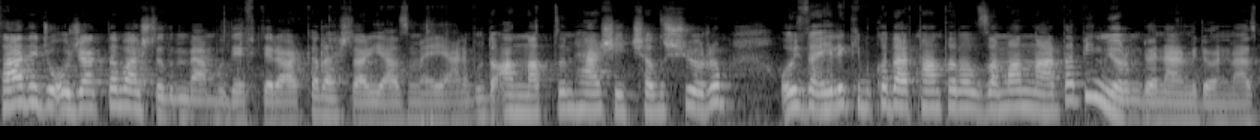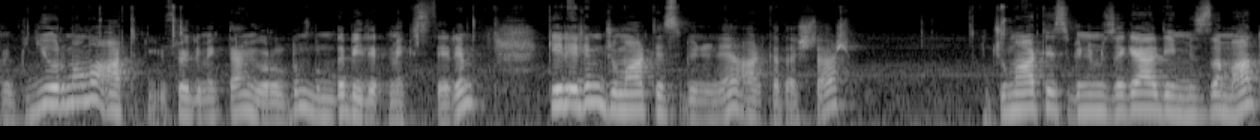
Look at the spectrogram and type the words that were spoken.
Sadece Ocak'ta başladım ben bu defteri arkadaşlar yazmaya yani. Burada anlattığım her şeyi çalışıyorum. O yüzden hele ki bu kadar tantanalı zamanlarda bilmiyorum döner mi dönmez mi biliyorum ama artık söylemekten yoruldum. Bunu da belirtmek isterim. Gelelim cumartesi gününe arkadaşlar. Cumartesi günümüze geldiğimiz zaman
